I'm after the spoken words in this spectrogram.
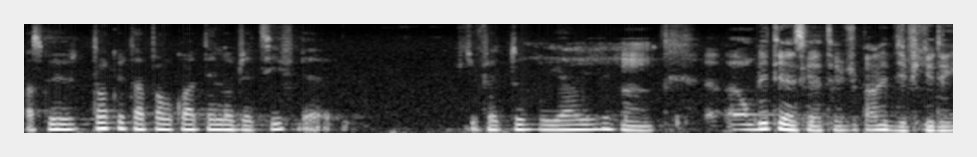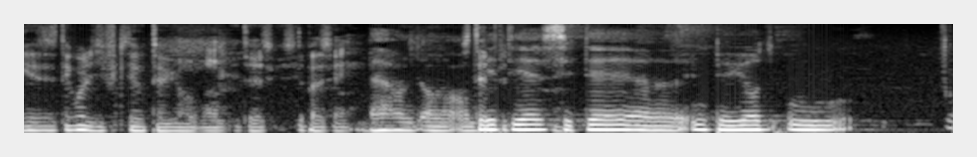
parce que tant que tu n'as pas encore atteint l'objectif, ben, tu fais tout pour y arriver. Hmm. Euh, En BTS, tu parlais de difficultés? C'était quoi les difficultés que tu as eues en BTS Qu'est-ce qui s'est passé? Ben, en, BTS, c'était euh, une période où euh,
